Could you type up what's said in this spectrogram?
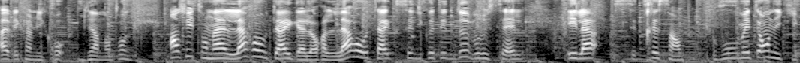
avec un micro, bien entendu. Ensuite, on a la Tag. Alors, la Tag, c'est du côté de Bruxelles. Et là, c'est très simple. Vous vous mettez en équipe,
